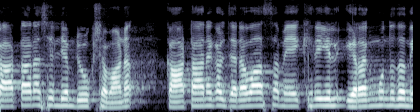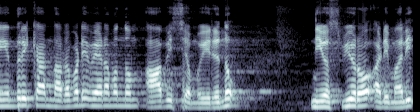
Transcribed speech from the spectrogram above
കാട്ടാന ശല്യം രൂക്ഷമാണ്. കാട്ടാനകൾ ജനവാസ മേഖലയിൽ ഇറങ്ങുന്നത് നിയന്ത്രിക്കാൻ നടപടി വേണമെന്നും ആവശ്യമുയരുന്നു. ന്യൂസ് ബ്യൂറോ അടിമാലി.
